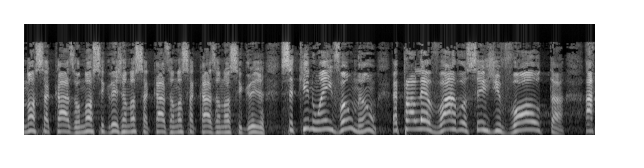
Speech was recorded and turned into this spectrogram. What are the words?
nossa casa, nossa igreja, nossa casa, nossa casa, nossa igreja. Isso aqui não é em vão, não. É para levar vocês de volta à,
